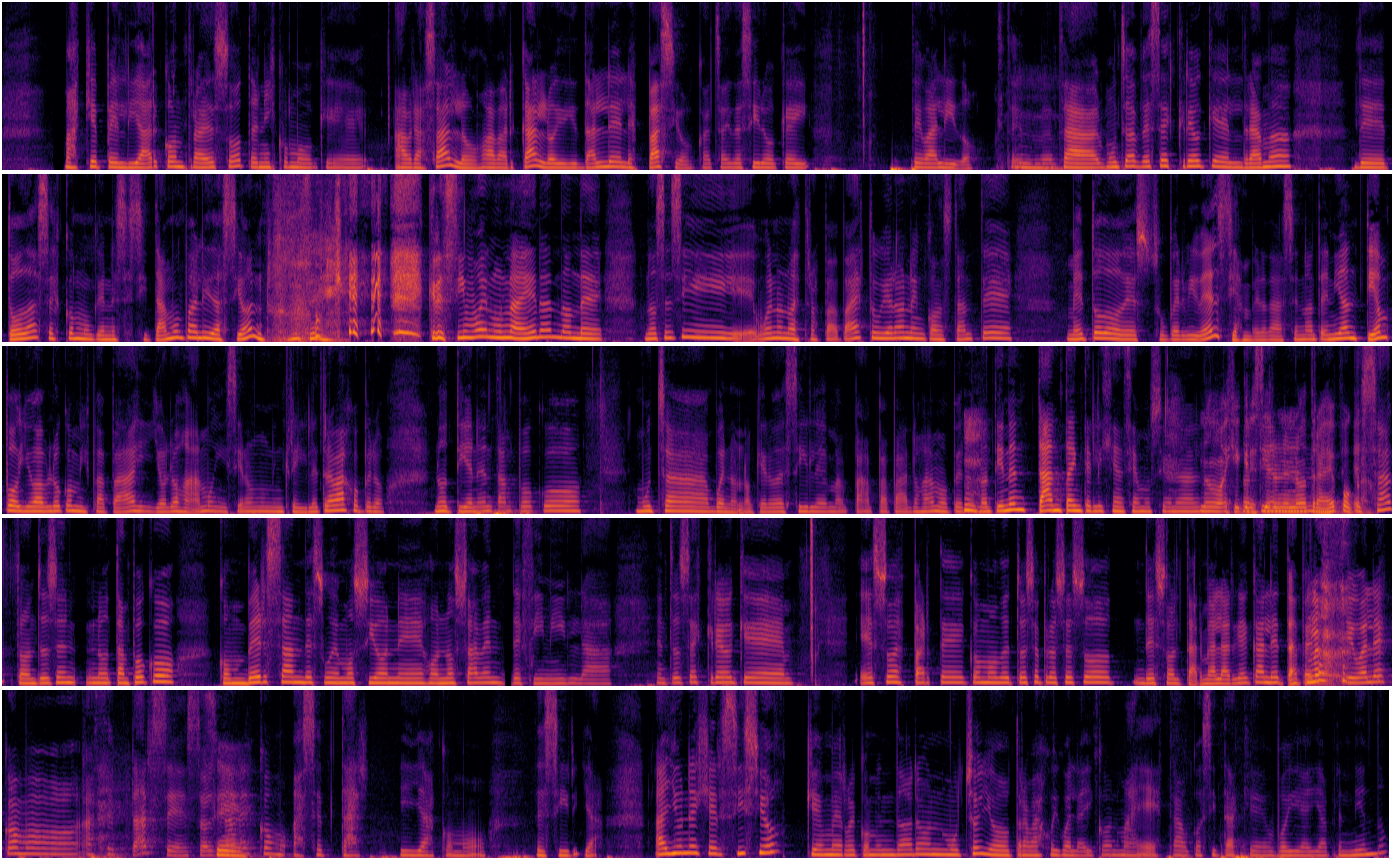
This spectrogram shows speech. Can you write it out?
más que pelear contra eso, tenéis como que abrazarlo, abarcarlo y darle el espacio, ¿cachai? Decir, ok, te valido. Mm. O sea, muchas veces creo que el drama de todas es como que necesitamos validación. Porque Crecimos en una era en donde no sé si, bueno, nuestros papás estuvieron en constante método de supervivencia, en verdad. O sea, no tenían tiempo. Yo hablo con mis papás y yo los amo y hicieron un increíble trabajo, pero no tienen tampoco mucha, bueno, no quiero decirle, papá, papá, los amo, pero no tienen tanta inteligencia emocional. No, es que crecieron en otra época. Exacto, entonces no tampoco conversan de sus emociones o no saben definirla. Entonces creo que eso es parte como de todo ese proceso de soltar. Me alargué caleta, pero igual es como aceptarse. Soltar Sí. es como aceptar y ya como decir ya. Hay un ejercicio que me recomendaron mucho, yo trabajo igual ahí con maestras o cositas que voy ahí aprendiendo,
